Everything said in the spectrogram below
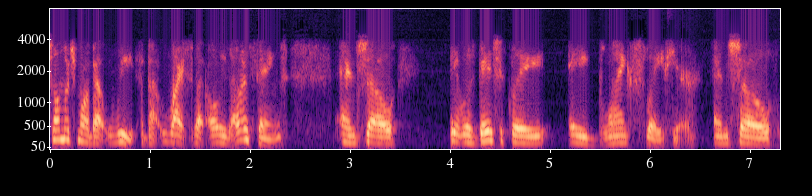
so much more about wheat, about rice, about all these other things. And so it was basically a blank slate here. And so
